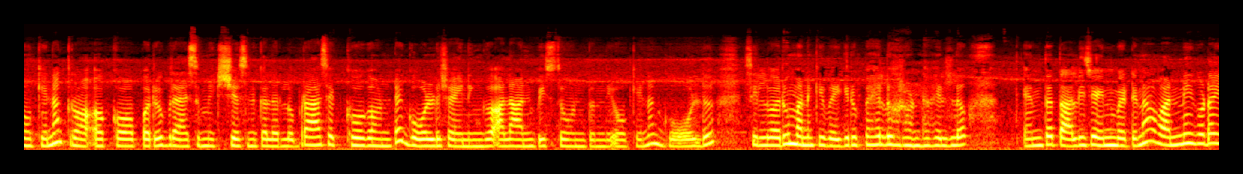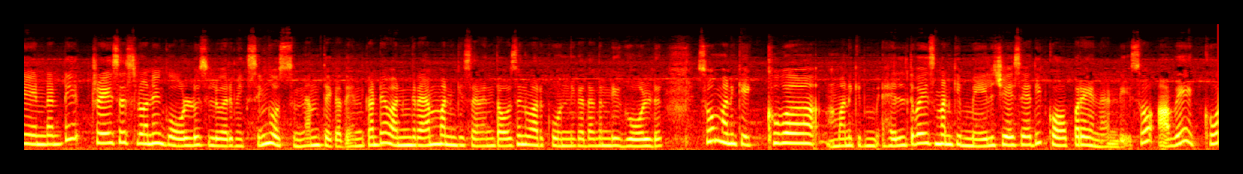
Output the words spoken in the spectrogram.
ఓకేనా? క్రా కాపర్ బ్రాస్ మిక్స్ చేసిన కలర్లో బ్రాస్ ఎక్కువగా ఉంటే గోల్డ్ షైనింగ్ అలా అనిపిస్తూ ఉంటుంది. ఓకేనా? గోల్డ్ సిల్వరు మనకి వెయ్యి రూపాయలు రెండు వేలలో ఎంత తాళి చైన్ పెట్టినా అవన్నీ కూడా ఏంటంటే ట్రేసెస్లోనే గోల్డ్ సిల్వర్ మిక్సింగ్ వస్తుంది. అంతే కదా. ఎందుకంటే వన్ గ్రామ్ మనకి సెవెన్ థౌసండ్ వరకు ఉంది కదండి గోల్డ్ సో మనకి ఎక్కువ మనకి హెల్త్ వైజ్ మనకి మేలు చేసేది కాపరేనండి సో అవే ఎక్కువ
